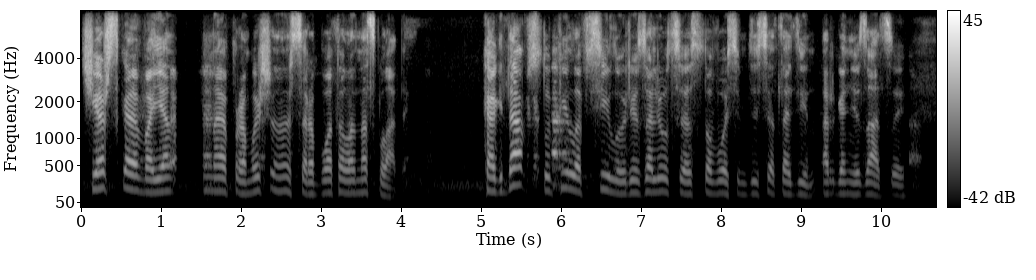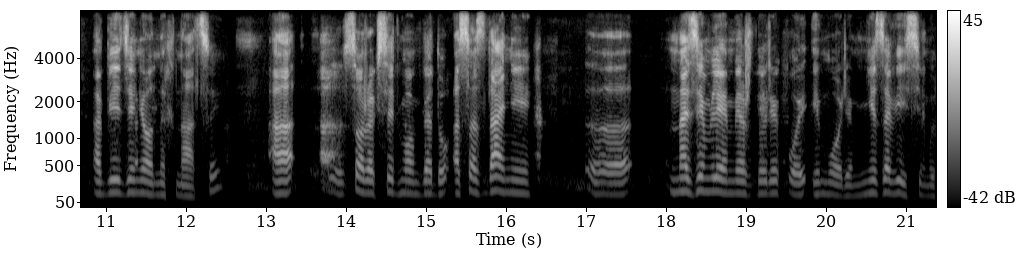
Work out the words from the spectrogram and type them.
чешская военная промышленность работала на складах. Когда вступила в силу резолюция 181 Организации Объединенных Наций в 1947 году о создании э, на земле между рекой и морем независимых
